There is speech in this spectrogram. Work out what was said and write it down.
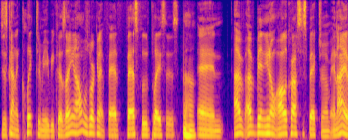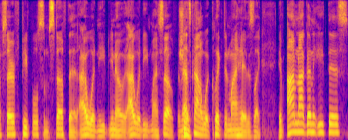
just kind of clicked to me because I, you know, I was working at fast fast food places, uh-huh. and I've I've been, you know, all across the spectrum, and I have served people some stuff that I wouldn't eat. You know, I would eat myself, and that's kind of what clicked in my head. Is like, if I'm not gonna eat this,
